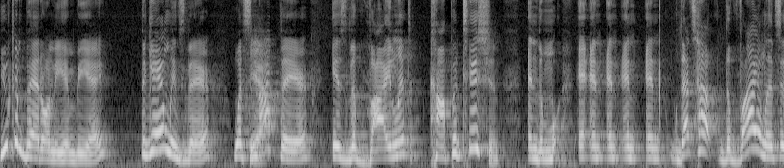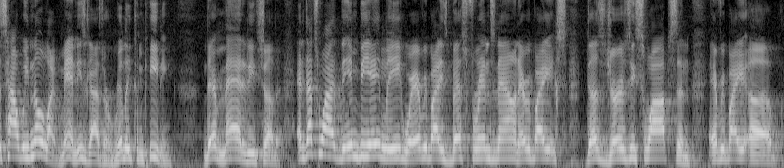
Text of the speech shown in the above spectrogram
You can bet on the NBA. The gambling's there. What's yeah. not there is the violent competition. And the and, and and and that's how the violence is how we know like man these guys are really competing. They're mad at each other. And that's why the NBA league where everybody's best friends now and everybody does jersey swaps and everybody uh,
